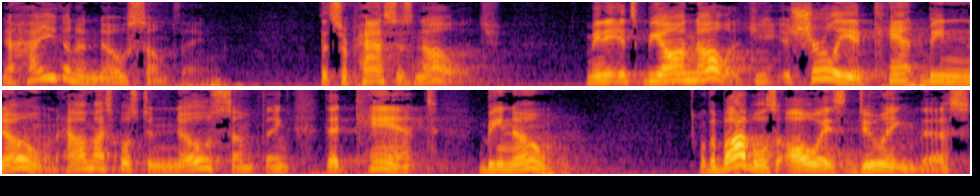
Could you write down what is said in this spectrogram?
Now, how are you going to know something that surpasses knowledge? I mean, it's beyond knowledge. Surely it can't be known. How am I supposed to know something that can't be known? Well, the Bible is always doing this.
